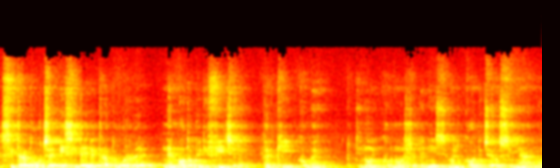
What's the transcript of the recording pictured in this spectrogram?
si traduce e si deve tradurre nel modo più difficile per chi, come tutti noi, conosce benissimo il codice rossiniano,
